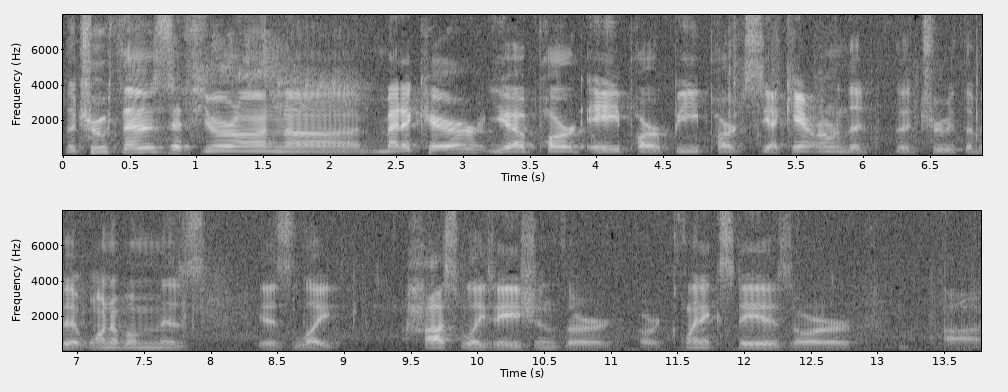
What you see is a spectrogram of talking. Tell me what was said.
The truth is, if you're on uh, Medicare, you have Part A, Part B, Part C. I can't remember the, the truth of it. One of them is is like hospitalizations or, or clinic stays or uh,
